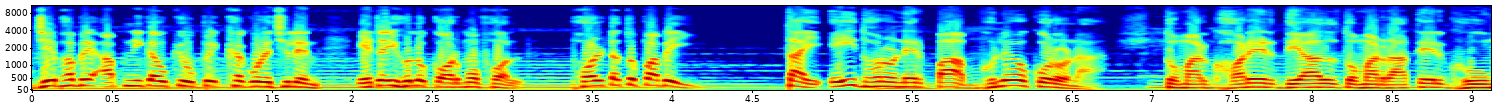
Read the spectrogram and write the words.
যেভাবে আপনি কাউকে উপেক্ষা করেছিলেন, এটাই হলো কর্মফল। ফলটা তো পাবেই। তাই এই ধরনের পাপ ভুলেও করো না। তোমার ঘরের দেয়াল, তোমার রাতের ঘুম,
